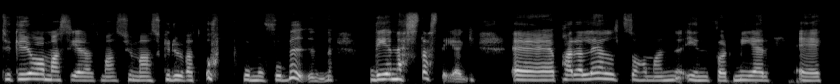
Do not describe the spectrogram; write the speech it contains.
tycker jag, man ser att man, hur man skruvat upp homofobin. Det är nästa steg. Eh, parallellt så har man infört mer eh,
